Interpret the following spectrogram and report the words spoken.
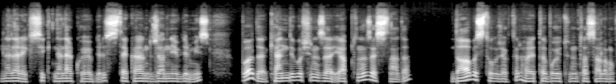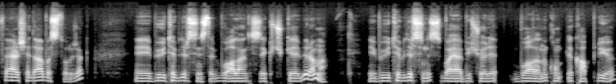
neler eksik, neler koyabiliriz, tekrardan düzenleyebilir miyiz? Bu arada kendi başınıza yaptığınız esnada daha basit olacaktır. Harita boyutunu tasarlamak falan her şey daha basit olacak. Ee, büyütebilirsiniz tabii. Bu alan size küçük gelebilir ama e, büyütebilirsiniz. Bayağı bir şöyle bu alanı komple kaplıyor.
